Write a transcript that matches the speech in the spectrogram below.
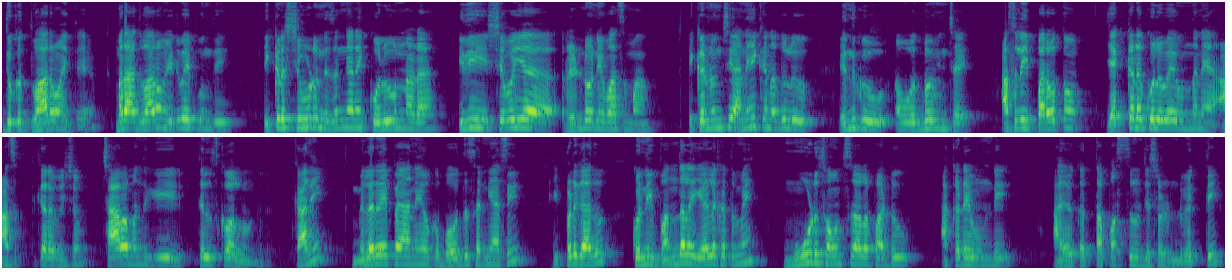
ఇది ఒక ద్వారం అయితే. మరి ఆ ద్వారం ఎటువైపు ఉంది? ఇక్కడ శివుడు నిజంగానే కొలువు ఉన్నాడా? ఇది శివయ్య రెండో నివాసమా? ఇక్కడ నుంచి అనేక నదులు ఎందుకు ఉద్భవించాయి? అసలు ఈ పర్వతం ఎక్కడ కొలువై ఉందనే ఆసక్తికర విషయం చాలా మందికి తెలుసుకోవాలని ఉంటుంది. కానీ మిలరేప అనే ఒక బౌద్ధ సన్యాసి ఇప్పటి కాదు కొన్ని వందల ఏళ్ళ క్రితమే మూడు సంవత్సరాల పాటు అక్కడే ఉండి ఆ యొక్క తపస్సును చేసినటువంటి వ్యక్తి.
